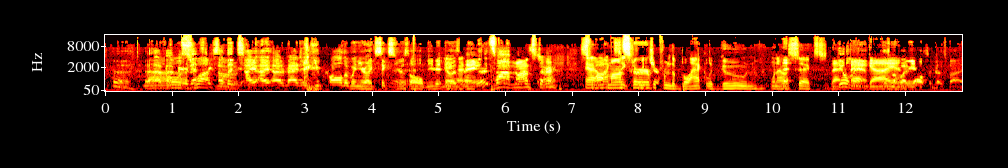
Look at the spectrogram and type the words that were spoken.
I Uh, that's swamp like something monster. I, I, I imagine you called him when you're like six years old. You didn't know his name. It's Swamp monster. Yeah, Swamp I'm not gonna say monster. creature from the Black Lagoon when I was six. That Gilman bad guy. is And, nobody else that goes by.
